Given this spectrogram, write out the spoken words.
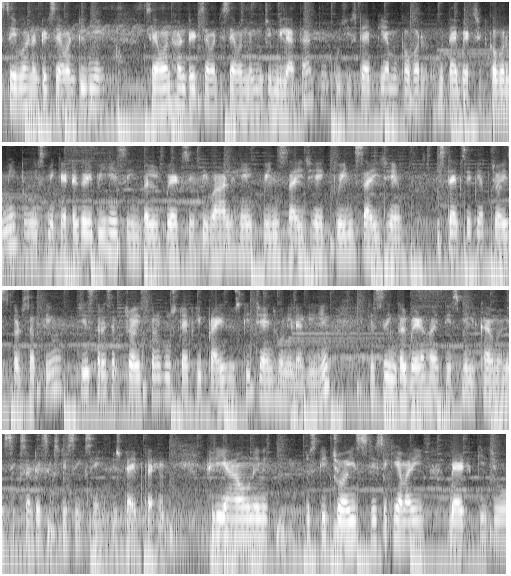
सेवन हंड्रेड सेवेंटी में, सेवन हंड्रेड सेवेंटी सेवन में मुझे मिला था। तो कुछ इस टाइप के हमें कवर होता है बेडशीट कवर में तो इसमें कैटेगरी भी है, सिंगल बेडशीट, दीवार है क्वीन साइज़ है क्वीन साइज़ है। इस टाइप से भी आप चॉइस कर सकते हो। जिस तरह से आप चॉइस करोगे, उस टाइप की प्राइस उसकी चेंज होने लगेगी। जैसे सिंगल बेड है तो इसमें लिखा है उन्होंने सिक्स हंड्रेड सिक्सटी सिक्स है, इस टाइप का है। फिर यहाँ उन्होंने उसकी चॉइस जैसे कि हमारी बेड की जो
